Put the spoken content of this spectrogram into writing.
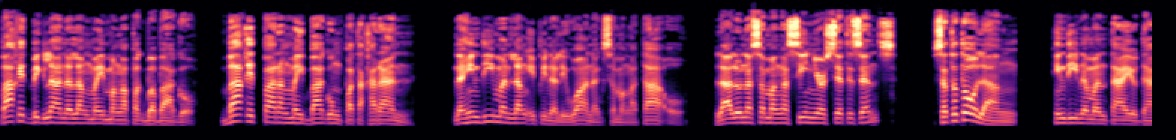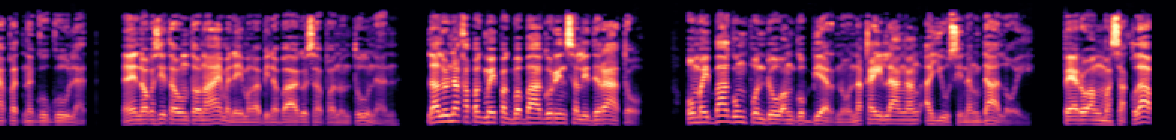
bakit bigla na lang may mga pagbabago? Bakit parang may bagong patakaran na hindi man lang ipinaliwanag sa mga tao, lalo na sa mga senior citizens? Sa totoo lang, hindi naman tayo dapat nagugulat. Eh no kasi taon-taon ay may mga binabago sa panuntunan, lalo na kapag may pagbabago rin sa liderato o may bagong pondo ang gobyerno na kailangang ayusin ng daloy. Pero ang masaklap,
